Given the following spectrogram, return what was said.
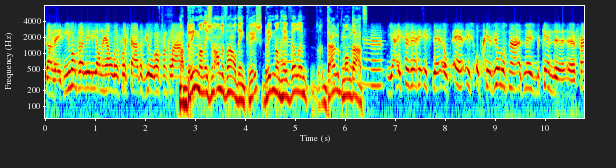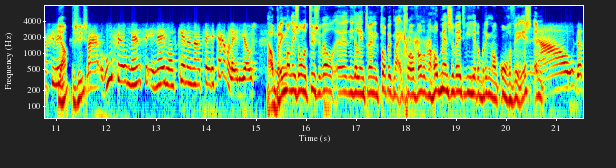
dan weet niemand waar Lilian Helder voor staat of Joran van Klaar. Maar Brinkman is een ander verhaal, denk Chris. Brinkman heeft wel een duidelijk mandaat. Uh, ja, ik zou zeggen, is, de, op, is op Geert Wilders na het meest bekende uh, fractielid. Ja, precies. Maar hoeveel mensen in Nederland kennen nou Tweede Kamerleden, Joost? Nou, Brinkman is ondertussen wel uh, niet alleen trending topic, maar ik geloof wel dat een hoop mensen weten wie hier op Brinkman ongeveer is. En... Nou, dat,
